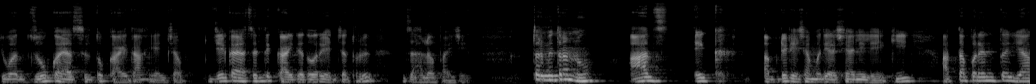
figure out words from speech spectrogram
किंवा जो काय असेल तो कायदा यांच्या जे काय असेल ते कायद्याद्वारे यांच्या थ्रू झालं पाहिजे. तर मित्रांनो आज एक अपडेट याच्यामध्ये असे आलेले आहे की आतापर्यंत या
